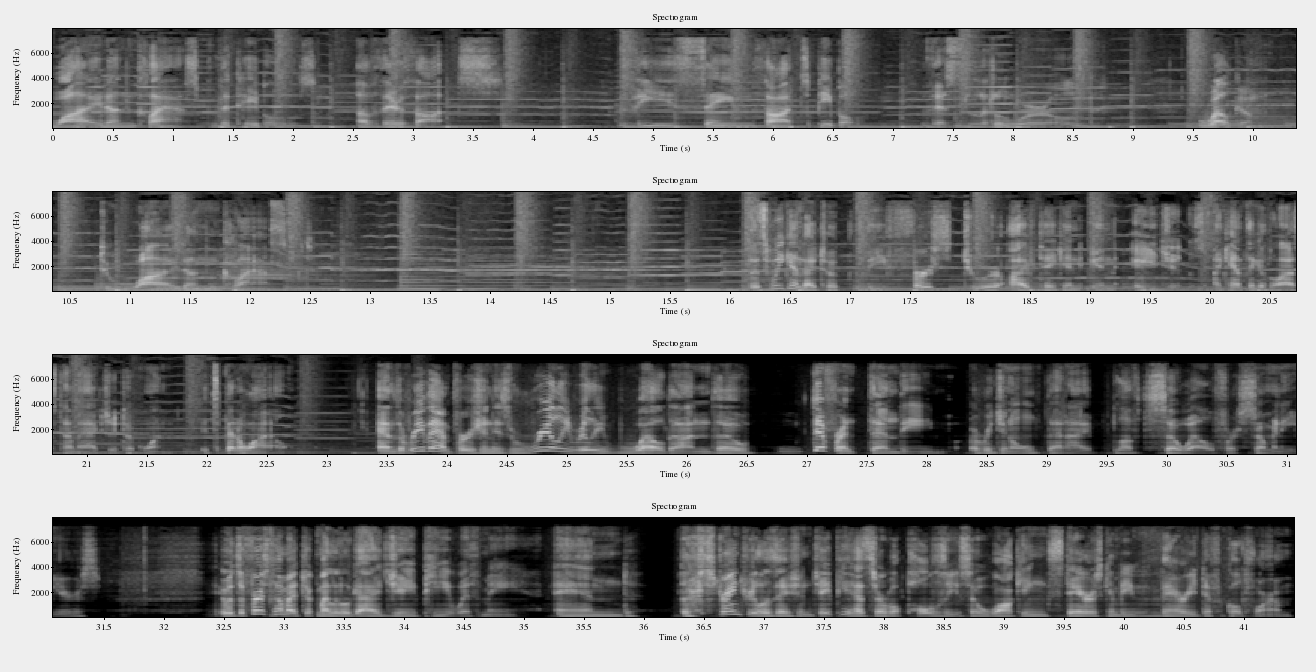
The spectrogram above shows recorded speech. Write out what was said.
wide unclasp the tables of their thoughts. These same thoughts people this little world. Welcome to Wide Unclasped. This weekend I took the first tour I've taken in ages. I can't think of the last time I actually took one. It's been a while. And the revamped version is really, really well done, though different than the original that I loved so well for so many years. It was the first time I took my little guy JP with me, and uh, a strange realization JP has cerebral palsy, so walking stairs can be very difficult for him.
